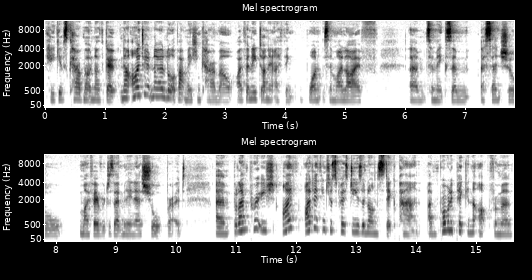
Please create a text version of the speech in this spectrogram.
He gives caramel another go. Now, I don't know a lot about making caramel. I've only done it, I think, once in my life um, to make some essential my favourite dessert, Millionaire's shortbread. Um, but I'm pretty. Sh- I I don't think you're supposed to use a non-stick pan. I'm probably picking that up from a.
